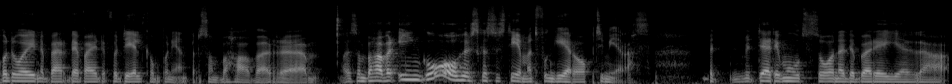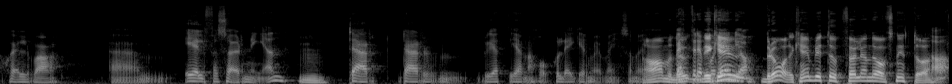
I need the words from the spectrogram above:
Och då innebär det, vad är det för delkomponenter som behöver, eh, som behöver ingå och hur ska systemet fungera och optimeras. Men- Däremot så när det börjar gälla själva um, elförsörjningen, där, där vill jag jättegärna ha kollegor med mig som är Ja, men det, bättre det på kan det än jag. bra. Det kan ju bli ett uppföljande avsnitt då. Ja.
